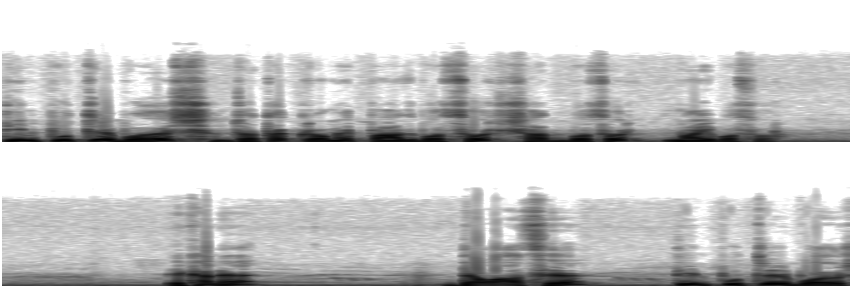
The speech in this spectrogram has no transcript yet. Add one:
তিন পুত্রের বয়স যথাক্রমে পাঁচ বছর, সাত বছর, নয় বছর। এখানে দেওয়া আছে তিন পুত্রের বয়স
